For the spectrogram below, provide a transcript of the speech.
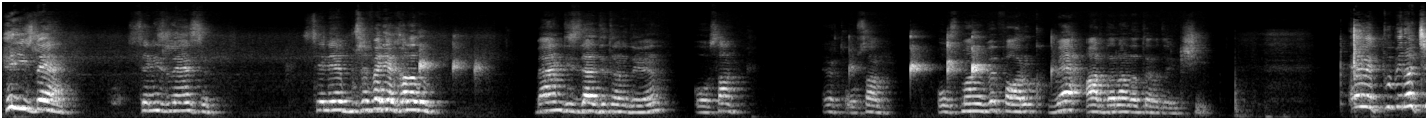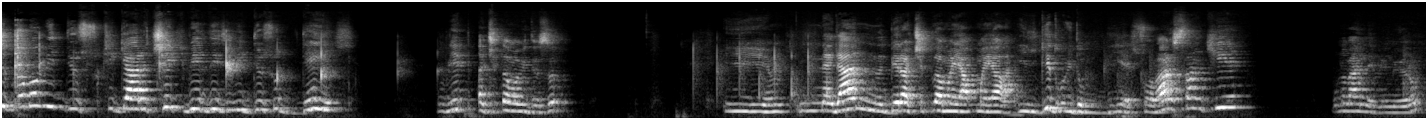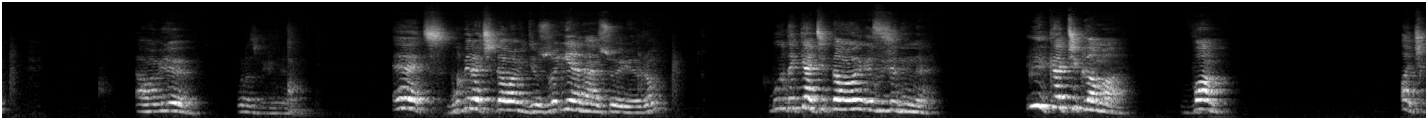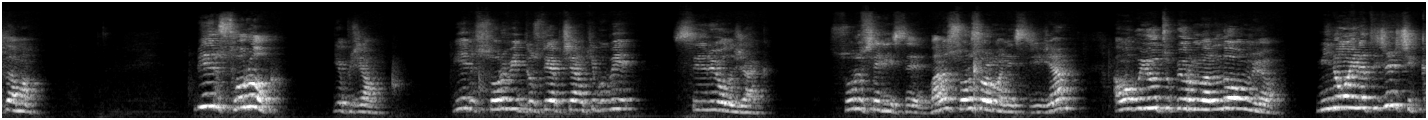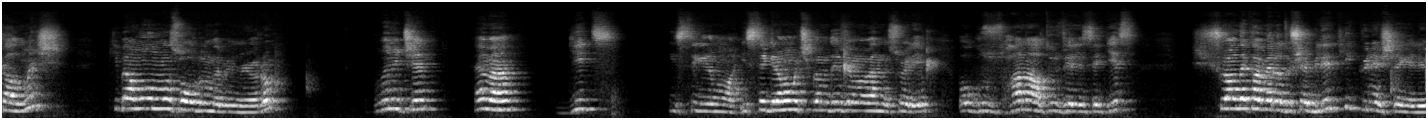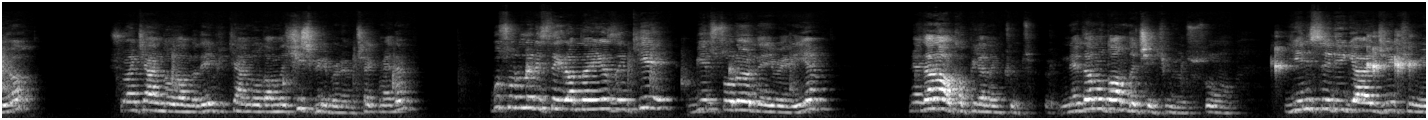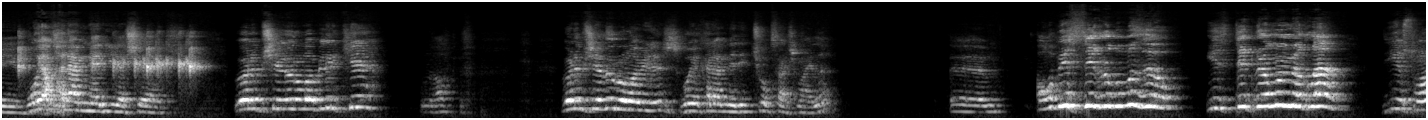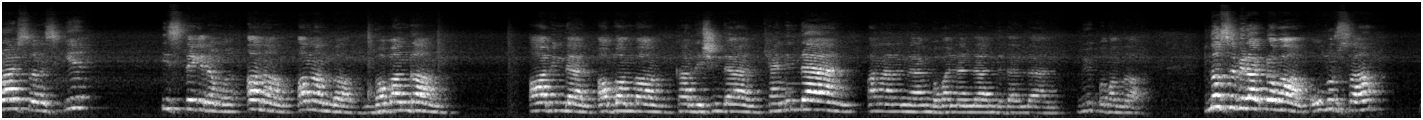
Hey izleyen. Sen izleyensin. Seni bu sefer yakaladım. Ben dizilerde tanıdığın Oğuzhan. Evet Oğuzhan. Osman ve Faruk ve Ardaran da tanıdığın kişiyim. Evet bu bir açıklama videosu ki gerçek bir dizi videosu değil. Bu bir açıklama videosu. Ee, neden bir açıklama yapmaya ilgi duydum diye sorarsan ki bunu ben de bilmiyorum. Ama biliyorum. Burası bilmiyorum. Evet, bu bir açıklama videosu. Yeniden söylüyorum. Buradaki açıklamaları hızlıca dinle. İlk açıklama. Van. Açıklama. Bir soru yapacağım. Bir soru videosu yapacağım ki bu bir seri olacak. Soru serisi. Bana soru sormanı isteyeceğim. Ama bu YouTube yorumlarında olmuyor. Mini oynatıcı açık kalmış. Ki ben bunun nasıl olduğunu da bilmiyorum. Bunun için hemen git Instagram'ıma. Instagram'ıma açıklamada ama ben de söyleyeyim. O Guzhan 658. Şu anda kamera düşebilir ki güneşle geliyor. Şu an kendi odamda değil ki kendi odamda hiçbir bölüm çekmedim. Bu soruları Instagram'dan yazın ki bir soru örneği vereyim. Neden arka planın kötü? Neden odamda çekmiyorsun? Yeni seri gelecek mi? Boya kalemleriyle çek. Böyle bir şeyler olabilir ki. Böyle bir şeyler olabilir. Boya kalemleri çok saçmaydı. Ee, abi Instagram'ımız yok. Instagram'ım yok lan. Diye sorarsanız ki Instagram'ı anan, anandan, babandan, abinden, ablandan, kardeşinden, kendinden, anneannenden, babaannenden, dedenden, büyük babandan nasıl bir akraban olursa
